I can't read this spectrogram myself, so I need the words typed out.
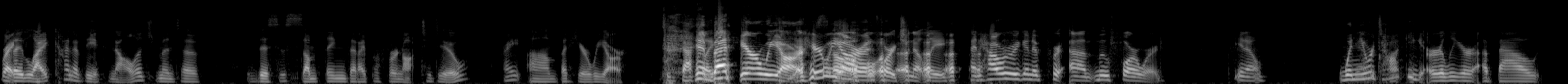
But Right. I like kind of the acknowledgement of this is something that I prefer not to do. Right. Um, but here we are. Exactly. but here we are. Yeah, here we are, unfortunately. and how are we going to pr- um, move forward? You know, When you were talking earlier about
